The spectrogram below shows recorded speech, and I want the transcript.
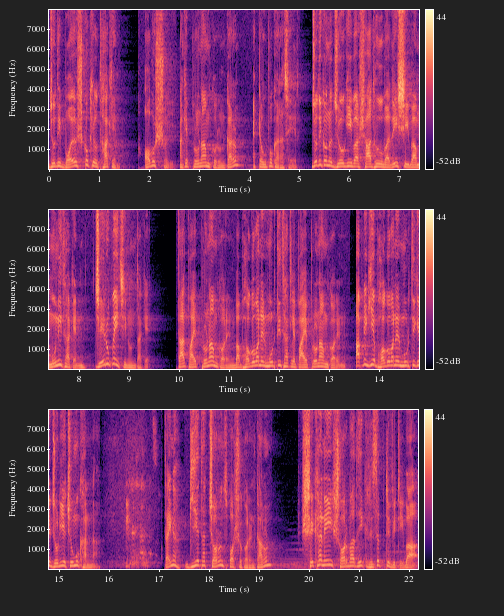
যদি বয়স্ক কেউ থাকেন, অবশ্যই তাকে প্রণাম করুন, কারণ একটা উপকার আছে এর। যদি কোনো যোগী বা সাধু বা ঋষি বা মুনি থাকেন, যে রূপেই চিনুন তাকে। তার পায়ে প্রণাম করেন বা ভগবানের মূর্তি থাকলে পায়ে প্রণাম করেন। আপনি গিয়ে ভগবানের মূর্তিকে জড়িয়ে চুমু খান না। তাই না? গিয়ে তার চরণ স্পর্শ করেন, কারণ সেখানেই সর্বাধিক রিসেপটিভিটি বা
